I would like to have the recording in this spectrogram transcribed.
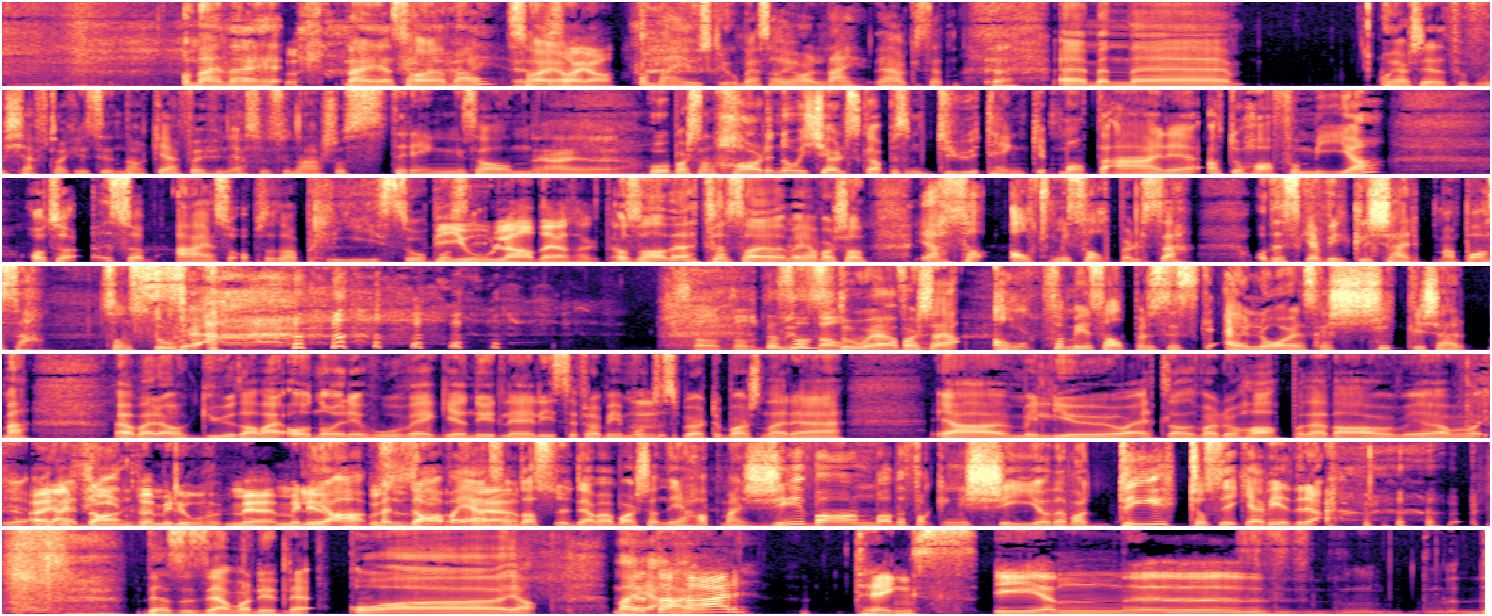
Å nei, nei, nei, jeg sa jeg nei? Sa jeg sa ja? ja. Å nei, jeg husker ikke om jeg sa ja eller nei. Jeg har ikke sett den. Ja. Uh, men eh, Og jeg er så redd for å få kjeft av Kristin Danke, for hun, jeg syns hun er så streng sånn. Ja, ja, ja. Hun er bare sånn Har du noe i kjøleskapet som du tenker på en måte er eh, at du har for mye av? Og så, så er jeg så opptatt av å please henne. Viola, hadde jeg sagt. Det. Og så hadde jeg, så sa jeg, jeg var sånn Jeg har sa altfor mye saltpølse, og det skal jeg virkelig skjerpe meg på, altså. Sånn sto jeg. Så, så, Sånn sto jeg og bare sa altfor mye saltpølse. Jeg, jeg lover jeg skal skikkelig skjerpe meg. Og jeg bare, å gud av meg Og når hun VG nydelige Elise fra min mote spurte bare sånn derre Ja, miljø og et eller annet, hva er det du har på deg da? Jeg, jeg, er det fint med miljø, miljøfokus. ja, men da var jeg sånn Da snudde jeg meg bare sånn Jeg har på meg Givan motherfucking ski, og det var dyrt, og så gikk jeg videre. det syns jeg var nydelig. Og ja. Nei, Dette er- her trengs i en uh,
